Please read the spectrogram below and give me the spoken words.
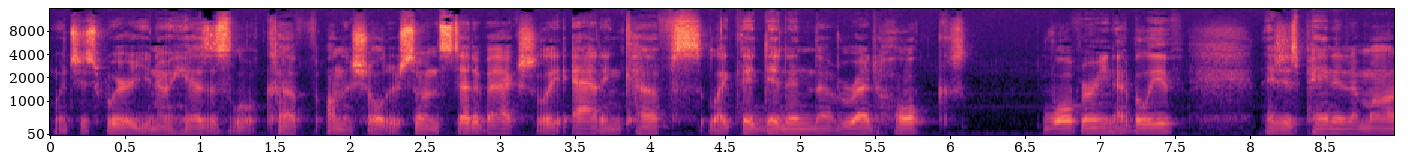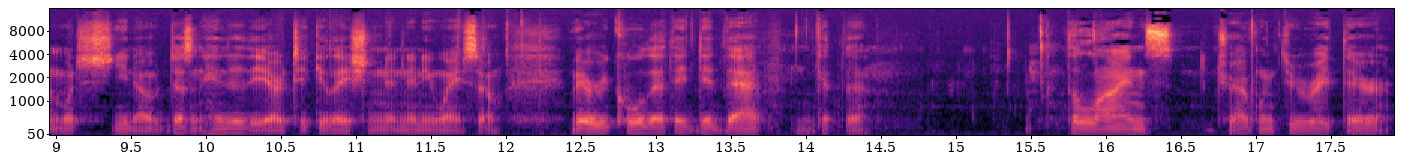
which is where you know he has this little cuff on the shoulder. So instead of actually adding cuffs like they did in the Red Hulk Wolverine, I believe, they just painted them on, which you know doesn't hinder the articulation in any way. So very cool that they did that. You get the the lines traveling through right there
